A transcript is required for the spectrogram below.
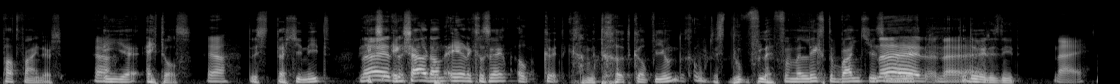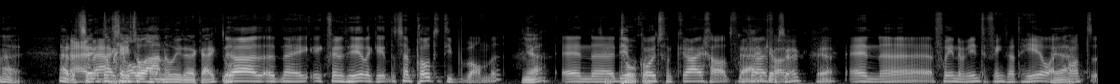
Pathfinders Ja. in je ethos. ja. Dus dat je niet... Nee, ik, het- ik zou dan eerlijk gezegd... Oh, kut, ik ga met groot kampioen. Oeh, dus doe even mijn lichte bandjes. en mijn Nee, licht- nee, nee. Dat doe je dus niet. Nee. Nee. Nou, dat, maar dat geeft wel aan hoe je naar kijkt, toch? Ja, het- nee, ik vind het heerlijk. Dat zijn prototype banden. Ja, En eh, die heb ik ooit van Kraai gehad. Van ja ik heb ze ook. Ja. En eh, voor in de winter vind ik dat heerlijk. Ja. Want eh,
